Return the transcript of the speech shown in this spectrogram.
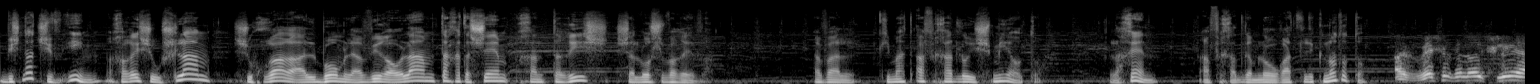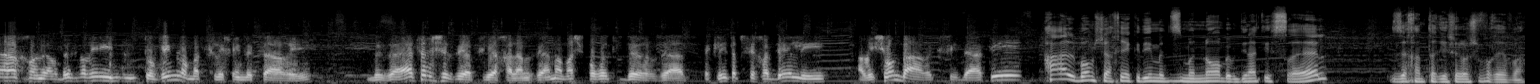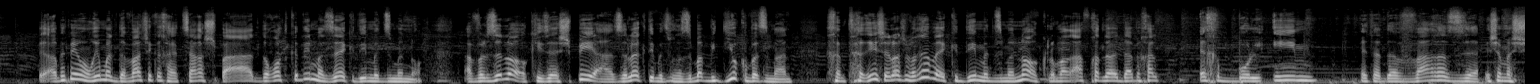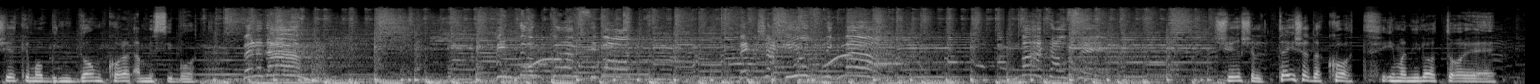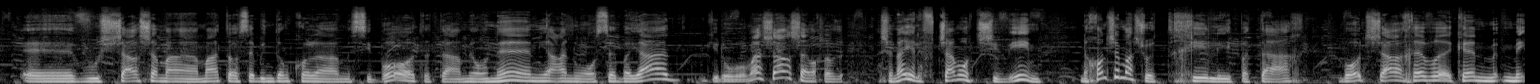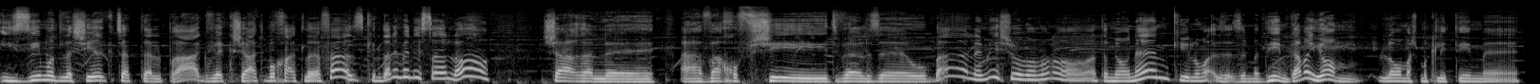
בשנת 70, אחרי שהושלם, שוחרר האלבום לאוויר העולם תחת השם חנטריש שלוש ורבע. אבל כמעט אף אחד לא השמיע אותו. לכן, אף אחד גם לא רץ לקנות אותו. אז זה שזה לא הצליח, הרבה דברים טובים לא מצליחים לצערי, וזה היה צריך שזה יצליח עליו, זה היה ממש פורץ דרך, זה התקליט הפסיכדלי הראשון בארץ, לפי דעתי. האלבום שהכי הקדים את זמנו במדינת ישראל זה חנטרי שלוש ורבע. הרבה פעמים אומרים על דבר שככה יצר השפעה דורות קדימה, זה הקדים את זמנו. אבל זה לא, כי זה השפיע, זה לא הקדים את זמנו, זה בא בדיוק בזמן. חנטרי שלוש ורבע הקדים את זמנו, כלומר אף אחד לא ידע בכלל איך בולעים את הדבר הזה. יש שם שיר כמו בנדום כל המסיבות. בן אדם! במקום כל המסיבות, וכשהכיוף שיר של תשע דקות, אם אני לא טועה. אה, והוא שר שם, מה אתה עושה בנדום כל המסיבות, אתה מאונן, יענו עושה ביד, כאילו, מה שר שם עכשיו? זה- השנה היא 1970, נכון שמשהו התחיל להיפתח, בעוד שאר החבר'ה, כן, מעיזים עוד לשיר קצת על פראג, וכשאת בוכה את לא יפה, אז כאילו דני בן ישראל לא שר על אה, אהבה חופשית ועל זה, הוא בא למישהו ואומר לו, אתה מאונן? כאילו, מה- זה, זה מדהים. גם היום לא ממש מקליטים אה,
